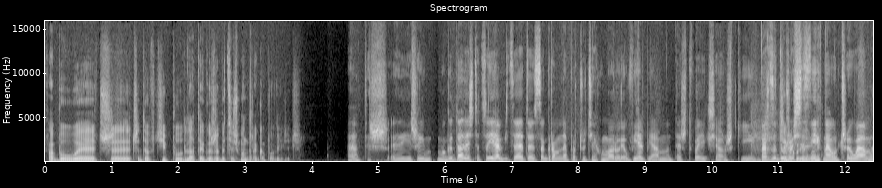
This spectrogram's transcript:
fabuły czy, czy dowcipu, dlatego żeby coś mądrego powiedzieć. A też, y, jeżeli mogę dodać to, co ja widzę, to jest ogromne poczucie humoru. Ja uwielbiam też twoje książki. Bardzo dużo Dziękuję. się z nich nauczyłam,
